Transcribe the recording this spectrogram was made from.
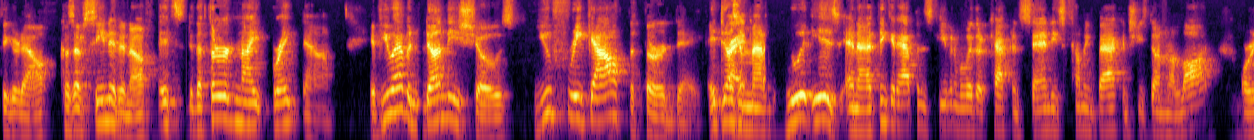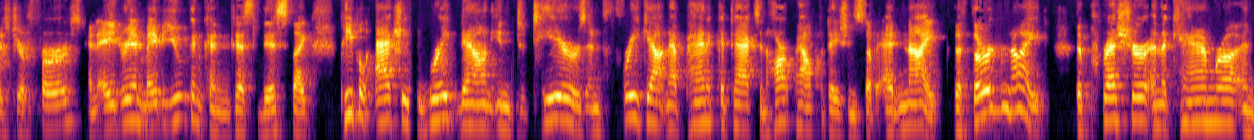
figured out because I've seen it enough. It's the third night breakdown. If you haven't done these shows, you freak out the third day. It doesn't Right. matter who it is. And I think it happens even whether Captain Sandy's coming back and she's done a lot or it's your first. And Adrian, maybe you can contest this. Like people actually break down into tears and freak out and have panic attacks and heart palpitations stuff at night. The third night, the pressure and the camera and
